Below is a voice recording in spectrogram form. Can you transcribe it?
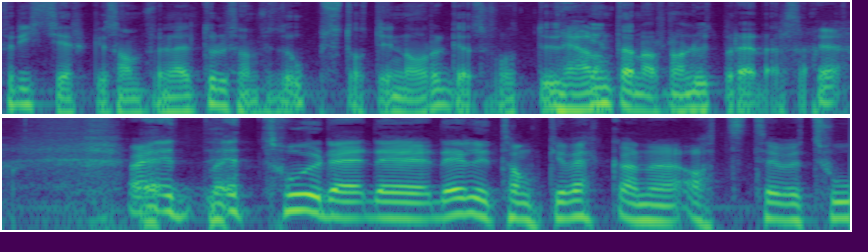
frikirkesamfunn eller trossamfunn som har oppstått i Norge som har fått ut, Ja internasjonal utbredelse. Ja. Men jeg, jeg tror det, det, det er litt tankevekkende at TV 2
